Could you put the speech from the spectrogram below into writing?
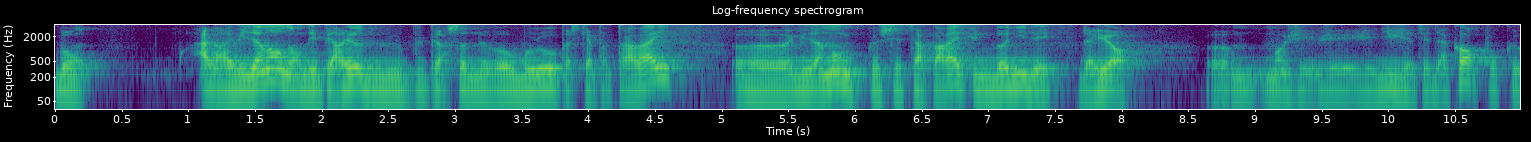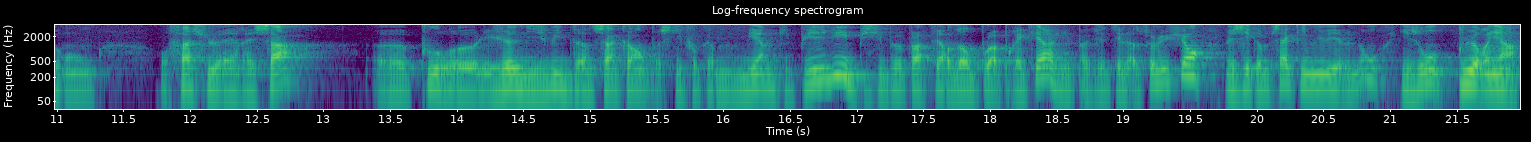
Bon, alors évidemment, dans des périodes où plus personne ne va au boulot parce qu'il n'y a pas de travail, euh, évidemment que ça paraît être une bonne idée. D'ailleurs, euh, moi j'ai dit j'étais d'accord pour qu'on on fasse le RSA pour euh, les jeunes 18-25 ans, parce qu'il faut quand même bien qu'ils puissent vivre. Puis s'ils ne peuvent pas faire d'emploi précaire, je ne dis pas que c'était la solution, mais c'est comme ça qu'ils vivent. Non, ils n'ont plus rien.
